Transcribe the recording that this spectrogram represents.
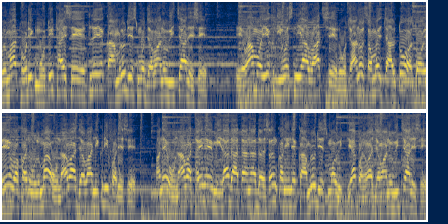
ઉર્મા થોડીક મોટી થાય છે એટલે એ કામરૂ દેશમાં જવાનું વિચારે છે. એવામાં એક દિવસની આ વાત છે. રોજાનો સમય ચાલતો હતો એ વખત ઉર્મા ઉનાવા જવા નીકળી પડે છે. અને ઉનાવા થઈને મીરા દાતાના દર્શન કરીને કામરૂ દેશમાં વિદ્યા ભણવા જવાનું વિચારે છે.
